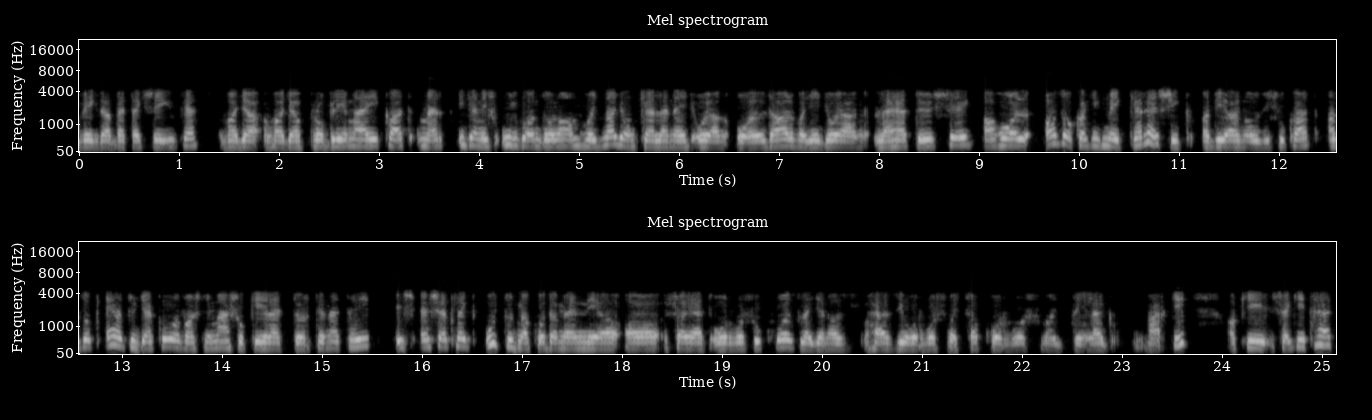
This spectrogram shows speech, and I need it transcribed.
végre a betegségüket, vagy a, vagy a problémáikat, mert igenis úgy gondolom, hogy nagyon kellene egy olyan oldal, vagy egy olyan lehetőség, ahol azok, akik még keresik a diagnózisukat, azok el tudják olvasni mások élettörténeteit, és esetleg úgy tudnak oda menni a, a saját orvosukhoz, legyen az házi orvos, vagy szakorvos, vagy tényleg bárki, aki segíthet,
